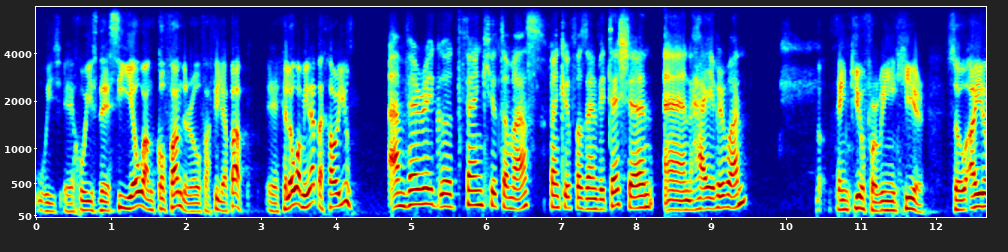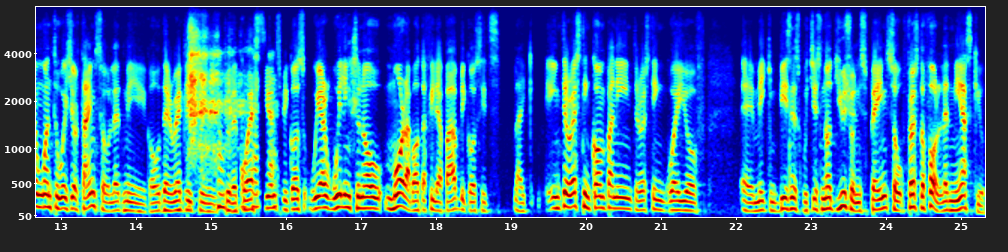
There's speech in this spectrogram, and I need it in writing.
which, uh, who is the CEO and co-founder of AffiliatePub. Uh, hello, Aminata. How are you? I'm very good. Thank you, Thomas. Thank you for the invitation, and hi, everyone. Thank you for being here. So I don't want to waste your time, so let me go directly to, to the questions because we are willing to know more about AffiliatePub because it's like interesting company, interesting way of uh, making business, which is not usual in Spain. So first of all, let me ask you,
